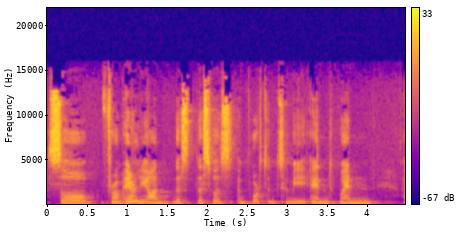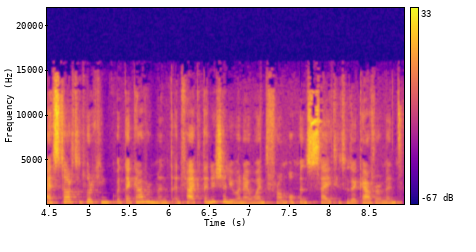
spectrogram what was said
So from early on, this, this was important to me. And when I started working with the government, in fact, initially when I went from Open Society to the government,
